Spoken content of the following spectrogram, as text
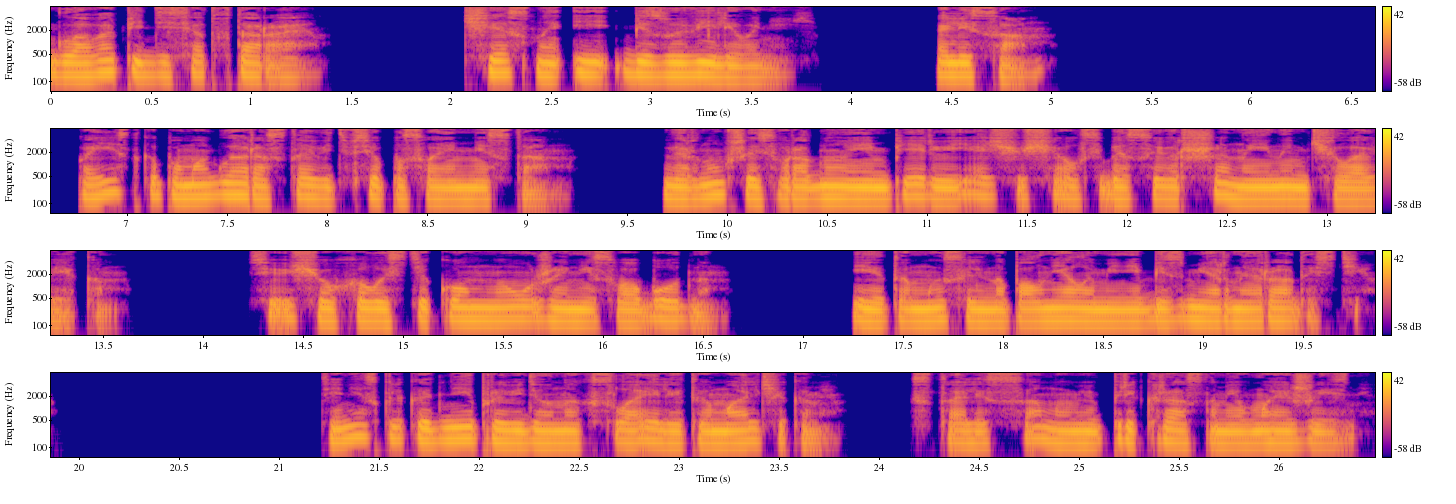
Глава 52. Честно и без увиливаний. Лисан. Поездка помогла расставить все по своим местам. Вернувшись в родную империю, я ощущал себя совершенно иным человеком. Все еще холостяком, но уже не свободным. И эта мысль наполняла меня безмерной радостью. Те несколько дней, проведенных с Лайлит и мальчиками, стали самыми прекрасными в моей жизни.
